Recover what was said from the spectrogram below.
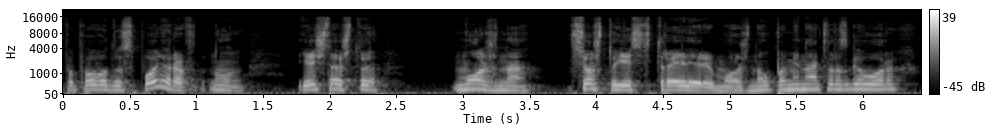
По поводу спойлеров, ну, я считаю, что можно, все, что есть в трейлере, можно упоминать в разговорах,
